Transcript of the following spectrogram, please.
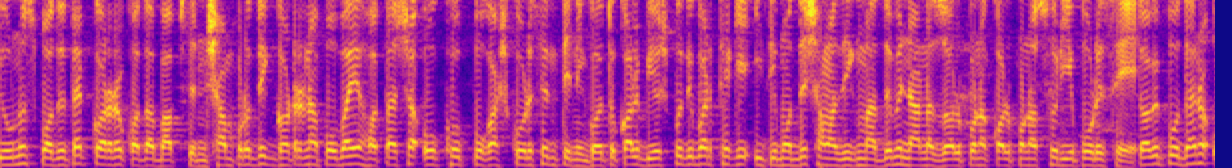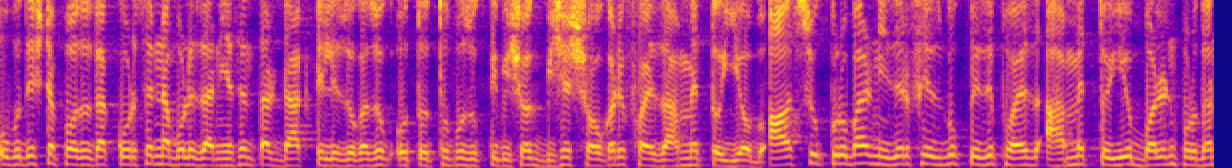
ইউনুস পদত্যাগ করার কথা ভাবছেন। সাম্প্রতিক ঘটনা প্রবাহে হতাশা ও ক্ষোভ প্রকাশ করেছেন তিনি। গতকাল বৃহস্পতিবার থেকে ইতিমধ্যে সামাজিক মাধ্যমে নানা জল্পনা কল্পনা ছড়িয়ে পড়েছে। তবে প্রধান উপদেষ্টা পদত্যাগ করছেন না বলে জানিয়েছেন তার ডাক, টেলিযোগাযোগ ও তথ্য প্রযুক্তি বিষয়ক বিশেষ সহকারী ফয়েজ আহমেদ তৈয়ব। আজ শুক্রবার নিজের ফেসবুক পেজে ফয়েজ আহমেদ তৈয়ব বলেন, প্রধান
